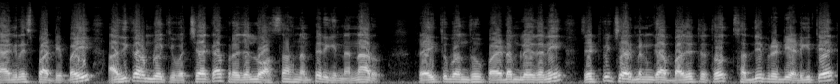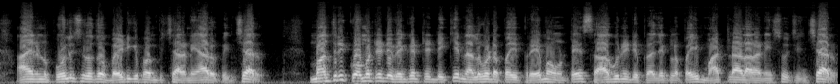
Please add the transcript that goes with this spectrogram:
కాంగ్రెస్ పార్టీపై అధికారంలోకి వచ్చాక ప్రజల్లో అసహనం పెరిగిందన్నారు. రైతు బంధు పడడం లేదని జడ్పీ చైర్మన్గా బాధ్యతతో సందీప్ రెడ్డి అడిగితే ఆయనను పోలీసులతో బయటికి పంపించారని ఆరోపించారు. మంత్రి కోమటిరెడ్డి వెంకటరెడ్డికి నల్గొండపై ప్రేమ ఉంటే సాగునీటి ప్రాజెక్టులపై మాట్లాడాలని సూచించారు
